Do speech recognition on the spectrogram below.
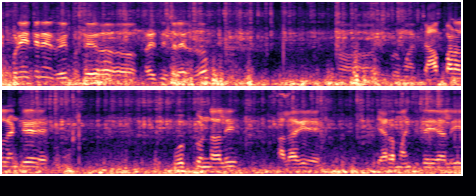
ఎప్పుడైతే నేను రొయ్య కుట్టు ప్రయత్నించలేదు చేపడాలంటే చేప పడాలంటే ఓపిక ఉండాలి అలాగే ఎర్ర మంచి వేయాలి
